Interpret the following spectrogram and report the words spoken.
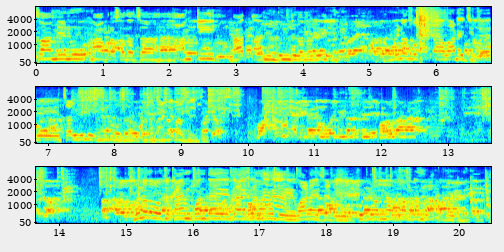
आजचा मेनू महाप्रसादाचा हा आमटी भात आणि बुंदी बनवलेली. विनोद भाऊ आता वाढायची तयारी चालू गेली विनोद भाऊ भांडे भाजायची विनोद भाऊचं कायम कोणत्याही कार्यक्रमामध्ये वाढायसाठी? कुठे योगदान राहतं?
